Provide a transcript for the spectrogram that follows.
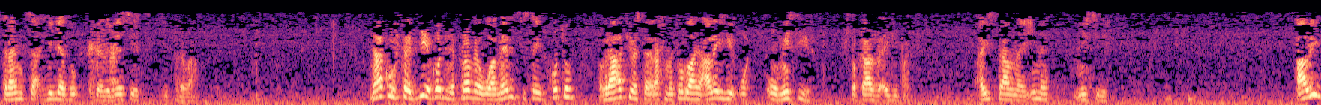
stranica 1091. Nakon što je dvije godine proveo u Americi, Sejid Kutub vratio se, rahmatullahi alaihi, u, u Misir, što kaže Egipat. A ispravno je ime Misir. Ali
